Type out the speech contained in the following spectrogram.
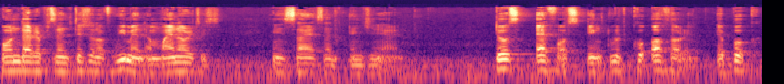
underrepresentation of women and minorities in science and engineering. Those efforts include co authoring a book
